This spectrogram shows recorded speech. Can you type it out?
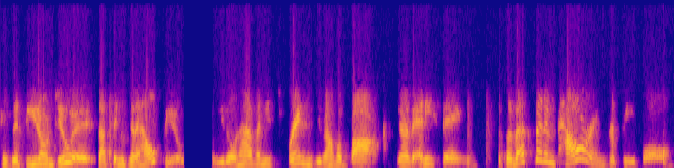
Because if you don't do it, nothing's going to help you. You don't have any springs, you don't have a box, you don't have anything. So that's been empowering for people.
